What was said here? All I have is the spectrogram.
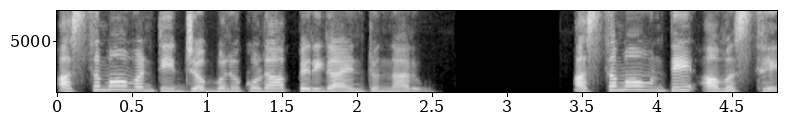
అస్తమా వంటి జబ్బులు కూడా పెరిగాయంటున్నారు. అస్తమా ఉంటే అవస్థే.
